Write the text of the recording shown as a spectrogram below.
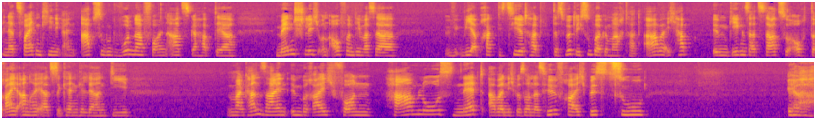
in der zweiten Klinik einen absolut wundervollen Arzt gehabt, der menschlich und auch von dem, was er, wie er praktiziert hat, das wirklich super gemacht hat. Aber ich habe im Gegensatz dazu auch drei andere Ärzte kennengelernt, die, man kann sein, im Bereich von harmlos, nett, aber nicht besonders hilfreich bis zu ja,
